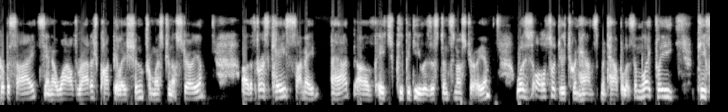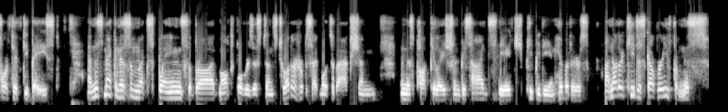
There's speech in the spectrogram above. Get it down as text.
herbicides in a wild radish population from Western Australia. Uh, the first case, I may add, of HPPD resistance in Australia was also due to enhanced metabolism, likely P450 based. And this mechanism explains the broad multiple resistance to other herbicide modes of action in this population besides the HPPD inhibitors. Another key discovery from this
